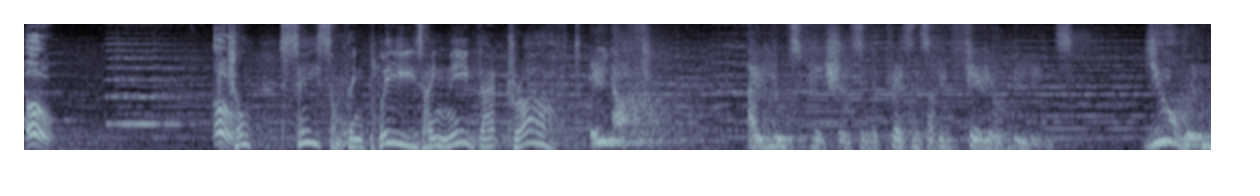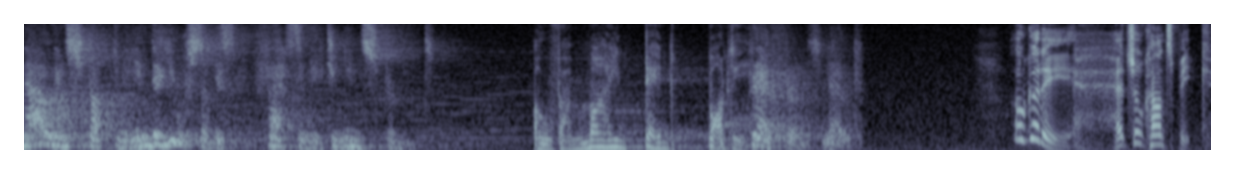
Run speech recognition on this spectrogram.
Oh! Oh! Hetchel, Say something, please. I need that draft. Enough! I lose patience in the presence of inferior beings. You will now instruct me in the use of this fascinating instrument. Over my dead body. Preference note. Oh goody! Hetchel can't speak.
